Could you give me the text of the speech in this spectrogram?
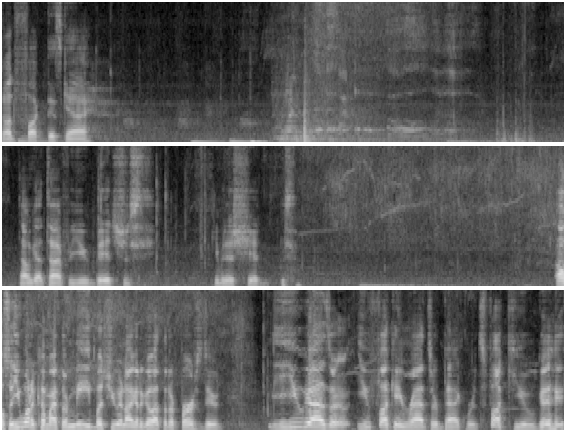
Don't fuck this guy. I don't got time for you, bitch. Give me this shit. oh, so you want to come after me, but you are not gonna go after the first dude. You guys are, you fucking rats are backwards. Fuck you. Go,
